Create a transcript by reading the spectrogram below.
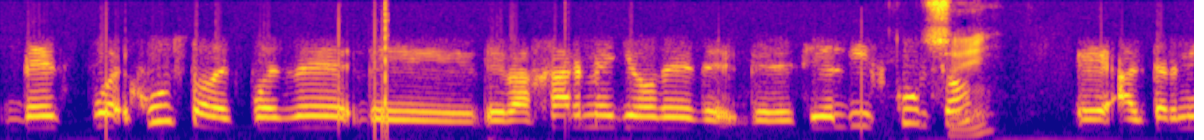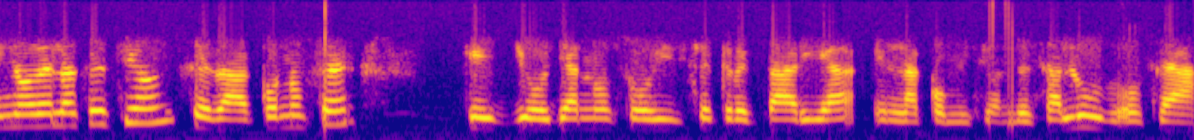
después, justo después de, de, bajarme yo de, decir el discurso, eh, al término de la sesión se da a conocer que yo ya no soy secretaria en la Comisión de Salud, o sea...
